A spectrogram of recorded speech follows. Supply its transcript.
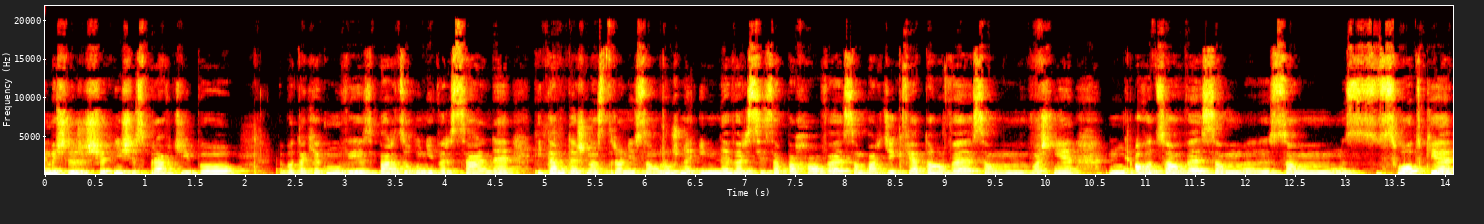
myślę, że świetnie się sprawdzi, bo bo tak jak mówię, jest bardzo uniwersalne i tam też na stronie są różne inne wersje zapachowe, są bardziej kwiatowe, są właśnie mm, owocowe, są, są słodkie,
